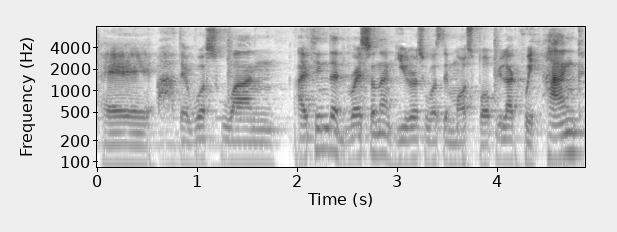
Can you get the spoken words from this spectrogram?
Uh, there was one. I think that Resonant Heroes was the most popular with Hank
